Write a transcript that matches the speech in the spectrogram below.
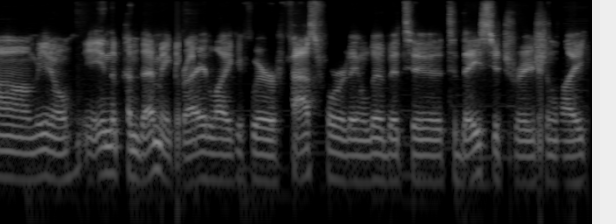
um, you know, in the pandemic, right? Like if we're fast forwarding a little bit to today's situation, like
